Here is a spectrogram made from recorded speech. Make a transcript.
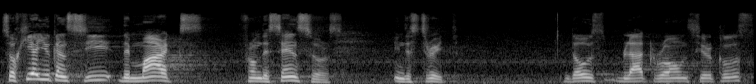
So here you can see the marks from the sensors in the street. Those black round circles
